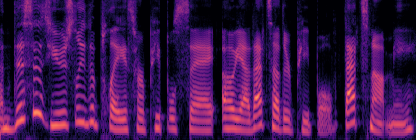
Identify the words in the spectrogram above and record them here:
And this is usually the place where people say, oh, yeah, that's other people. That's not me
